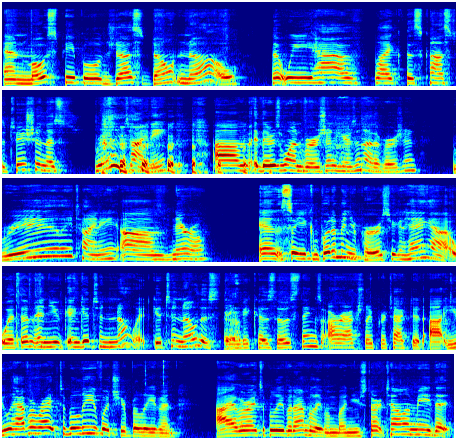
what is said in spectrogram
And most people just don't know that we have like this Constitution that's really tiny. Um, there's one version, here's another version, really tiny, um, narrow. And so you can put them in your purse, you can hang out with them, and you can get to know it, get to know this thing yeah. because those things are actually protected. Uh, you have a right to believe what you believe in. I have a right to believe what I believe in. But when you start telling me that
